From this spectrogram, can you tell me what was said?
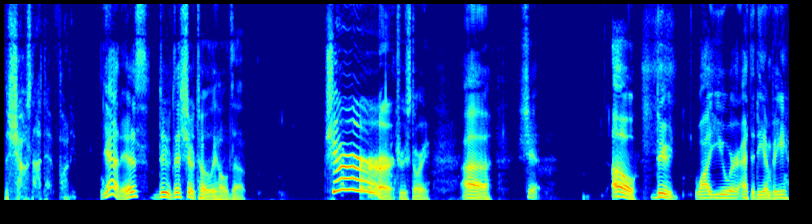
the show's not that funny. Yeah, it is, dude. This show totally holds up. Sure. True story. Uh, shit. Oh, dude, while you were at the DMV,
